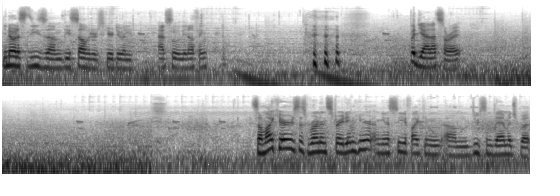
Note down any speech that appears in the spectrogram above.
You notice these um, these salvagers here doing absolutely nothing. but yeah, that's alright. So my carrier's just running straight in here. I'm going to see if I can um, do some damage, but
